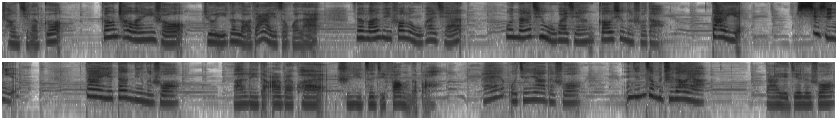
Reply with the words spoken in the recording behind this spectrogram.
唱起了歌。刚唱完一首，就有一个老大爷走过来，在碗里放了五块钱。我拿起五块钱，高兴地说道：“大爷，谢谢你。”大爷淡定地说：“碗里的二百块是你自己放的吧？”哎，我惊讶地说：“您怎么知道呀？”大爷接着说：“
